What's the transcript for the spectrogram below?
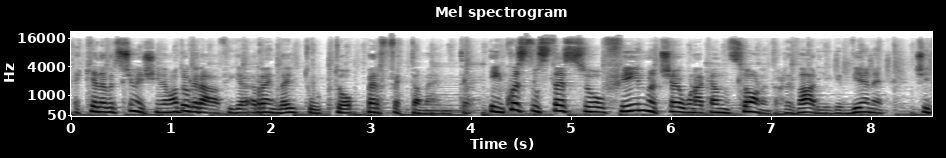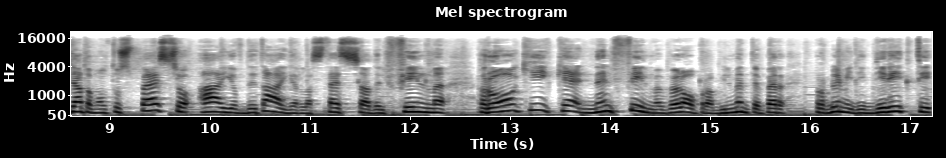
e che la versione cinematografica renda il tutto perfettamente. In questo stesso film c'è una canzone tra le varie che viene citata molto spesso, Eye of the Tiger, la stessa del film Rocky, che nel film però probabilmente per problemi di diritti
